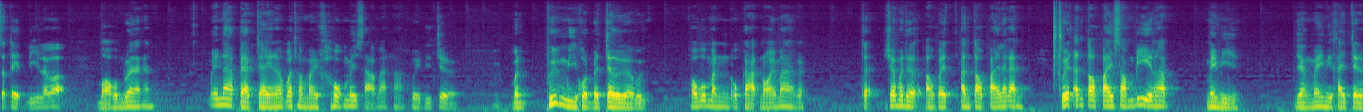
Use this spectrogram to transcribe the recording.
สเตจนี้แล้วก็บอกผมด้วยแล้วกัน ไม่น่าแปลกใจนะว่าทำไมเขาไม่สามารถหาเควสนี้เจอ มันเพิ่งมีคนไปเจออะมึงเพราะว่ามันโอกาสน้อยมากอะช่างมาเถอะเอาไปอันต่อไปแล้วกันเควสอันต่อไปซอมบี้นะครับ ไม่มี ยังไม่มีใครเจอ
